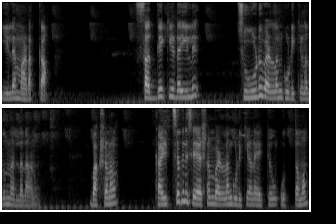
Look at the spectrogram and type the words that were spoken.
ഇല മടക്കാം. സദ്യക്കിടയിൽ ചൂടുവെള്ളം കുടിക്കുന്നതും നല്ലതാണ്. ഭക്ഷണം കഴിച്ചതിന് ശേഷം വെള്ളം കുടിക്കുകയാണ് ഏറ്റവും ഉത്തമം.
